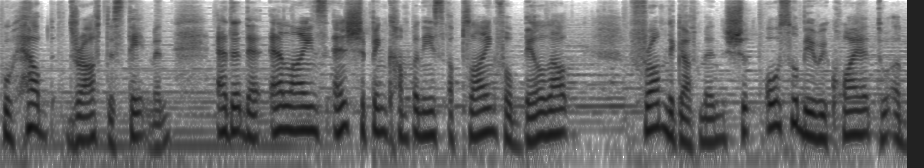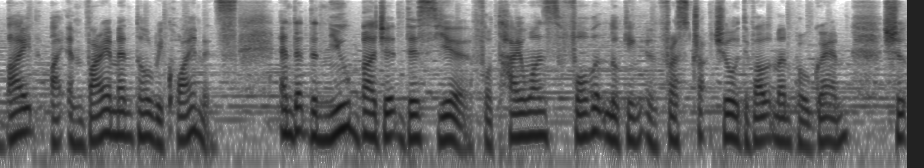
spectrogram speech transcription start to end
who helped draft the statement, added that airlines and shipping companies applying for bailout from the government should also be required to abide by environmental requirements, and that the new budget this year for Taiwan's forward looking infrastructural development program should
